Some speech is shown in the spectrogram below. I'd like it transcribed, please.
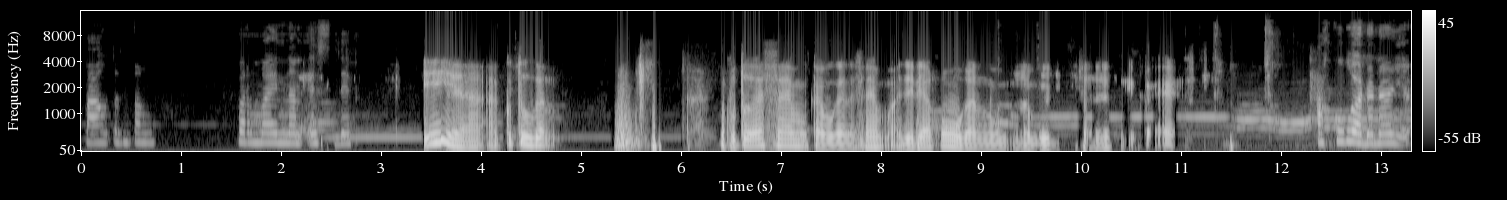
Tahu tentang permainan SD. Iya, aku tuh kan tuh SMK bukan SMA. Jadi aku bukan ngambil jurusannya ke IPS. Aku nggak ada nanya.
